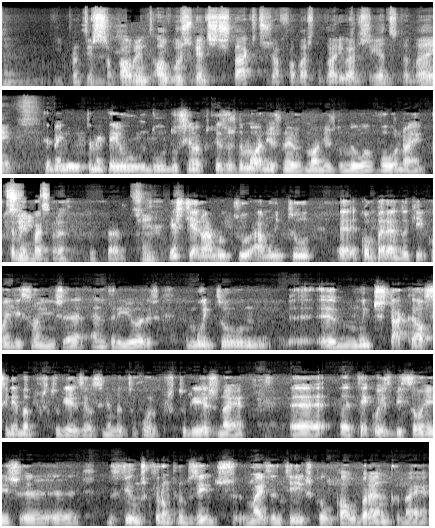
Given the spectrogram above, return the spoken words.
E pronto, estes são provavelmente alguns grandes destaques. Tu já falaste do Dário Argento também. Também, também tem o do, do, cinema português Os Demónios, não é? Os Demónios do meu avô, não é? Que também sim, vai para passar. Este ano há muito, há muito uh, comparando aqui com edições uh, anteriores, muito, uh, muito destaque ao cinema português, ao cinema terror português, não é? até com exibições de filmes que foram produzidos mais antigos, pelo Paulo Branco, não é?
